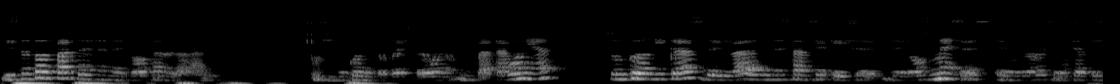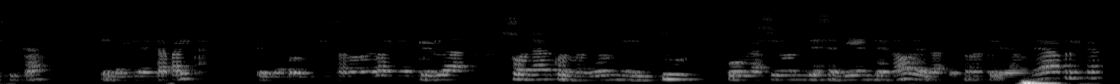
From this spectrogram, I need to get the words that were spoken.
Y está en todas partes, en el sótano, en la. Y si no con Micropress, pero bueno, mi Patagonia son crónicas derivadas de una estancia que hice de dos meses en una residencia artística en la isla de Taparica, que es la provincia de Salvador de Bahía, que es la zona con mayor negritud, población descendiente ¿no? de las personas que llegaron de África,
